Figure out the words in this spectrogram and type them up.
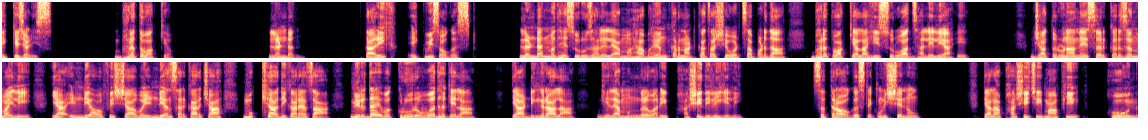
एक्केचाळीस. भरतवाक्य. लंडन. तारीख एकवीस ऑगस्ट. लंडनमध्ये सुरू झालेल्या महाभयंकर नाटकाचा शेवटचा पडदा भरतवाक्याला ही सुरुवात झालेली आहे. ज्या तरुणाने सर कर्झन वायली या इंडिया ऑफिसच्या व इंडियन सरकारच्या मुख्य अधिकाऱ्याचा निर्दय व क्रूर वध केला त्या डिंगराला गेल्या मंगळवारी फाशी दिली गेली. सतरा ऑगस्ट एकोणीसशे नऊ. त्याला फाशीची माफी होऊन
